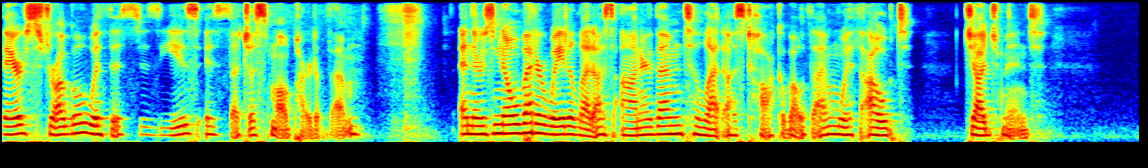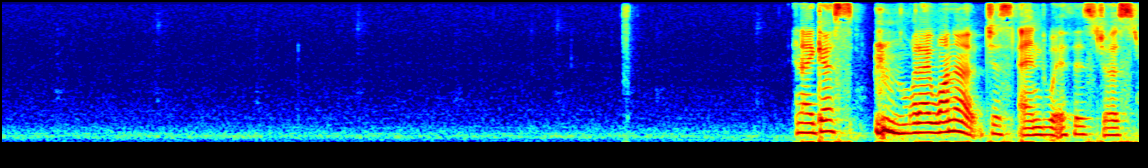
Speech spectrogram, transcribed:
their struggle with this disease is such a small part of them. And there's no better way to let us honor them to let us talk about them without judgment. And I guess what I want to just end with is just,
